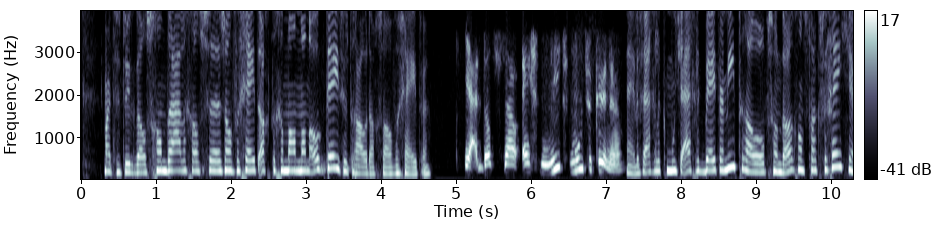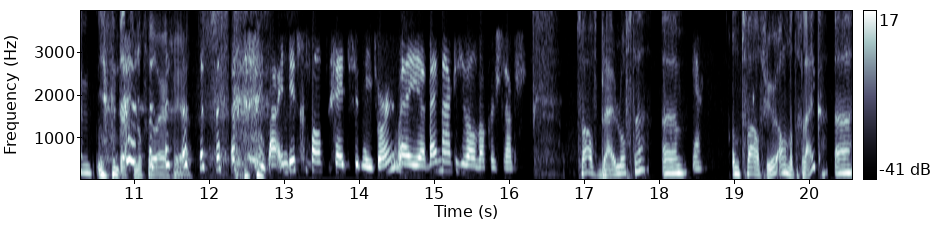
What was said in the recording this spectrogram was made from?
Maar het is natuurlijk wel schandalig als uh, zo'n vergeetachtige man dan ook deze trouwdag zal vergeten. Ja, dat zou echt niet moeten kunnen. Nee, dus eigenlijk moet je eigenlijk beter niet trouwen op zo'n dag, want straks vergeet je hem. Ja, dat is nog veel erger, ja. nou, in dit geval vergeten ze het niet, hoor. Wij, uh, wij maken ze wel wakker straks. Twaalf bruiloften. Um, ja. Om twaalf uur, allemaal tegelijk. Uh,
